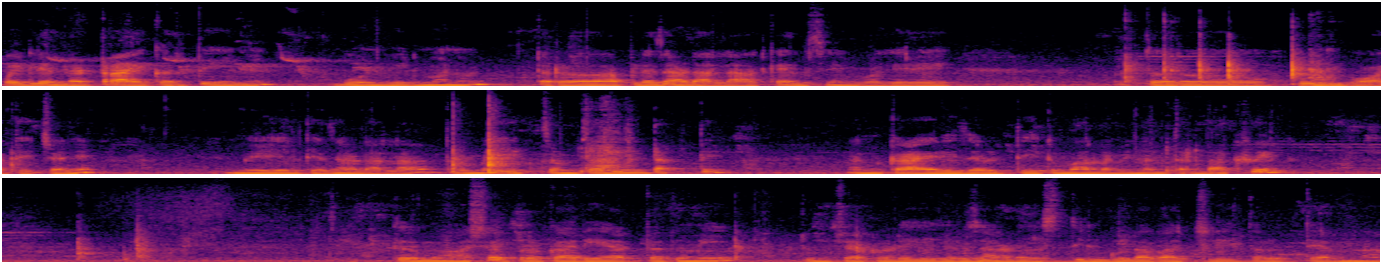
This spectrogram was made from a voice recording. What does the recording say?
पहिल्यांदा ट्राय करते मी बोनविल म्हणून. तर आपल्या झाडाला कॅल्शियम वगैरे तर होईल बुवा त्याच्याने. मिळेल त्या झाडाला. तर मी एक चमचा देऊन टाकते. आणि काय रिझल्ट ते तुम्हाला मी नंतर दाखवेल. तर मग अशा प्रकारे आता तुम्ही तुमच्याकडे जर झाडं असतील गुलाबाची तर त्यांना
